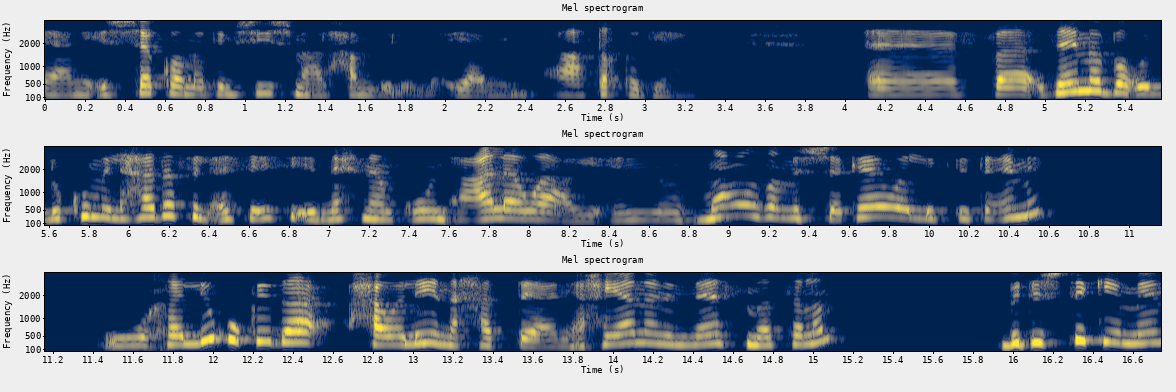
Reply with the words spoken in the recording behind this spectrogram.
يعني الشكوى ما تمشيش مع الحمد لله يعني أعتقد يعني. آه فزي ما بقول لكم الهدف الأساسي إن إحنا نكون على وعي إنه معظم الشكاوى اللي بتتعمل وخليكم كده حوالينا حتى يعني. أحيانا الناس مثلا بتشتكي من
